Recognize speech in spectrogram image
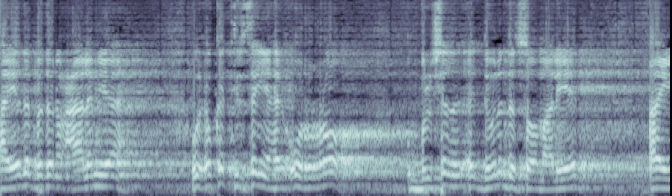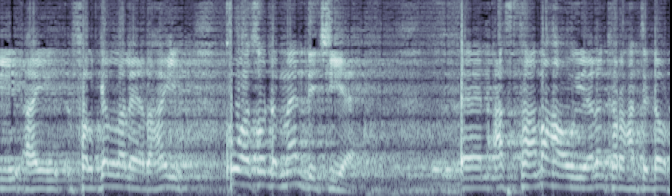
hay'ado badan oo caalami ah. Wuxuu ka tirsan yahay ururo bulshada dowladda soomaaliyeed ay falgal la leedahay kuwaasoo dhammaan dejiya. Astaamaha uu yeelan karo hantidhowr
